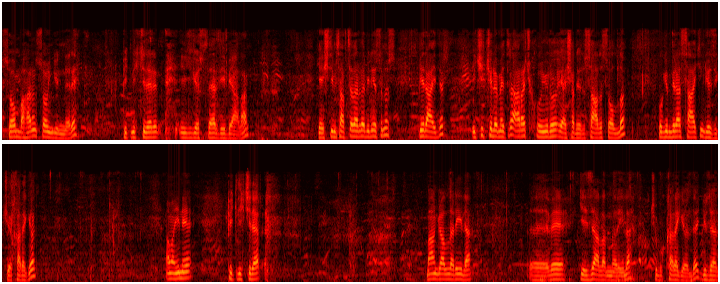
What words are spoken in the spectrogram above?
Sonbaharın son günleri. Piknikçilerin ilgi gösterdiği bir alan. Geçtiğimiz haftalarda biliyorsunuz bir aydır 2 kilometre araç kuyruğu yaşanıyordu sağlı sollu. Bugün biraz sakin gözüküyor Karagöl. Ama yine piknikçiler mangallarıyla e, ve gezi alanlarıyla Çubuk Karagöl'de güzel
